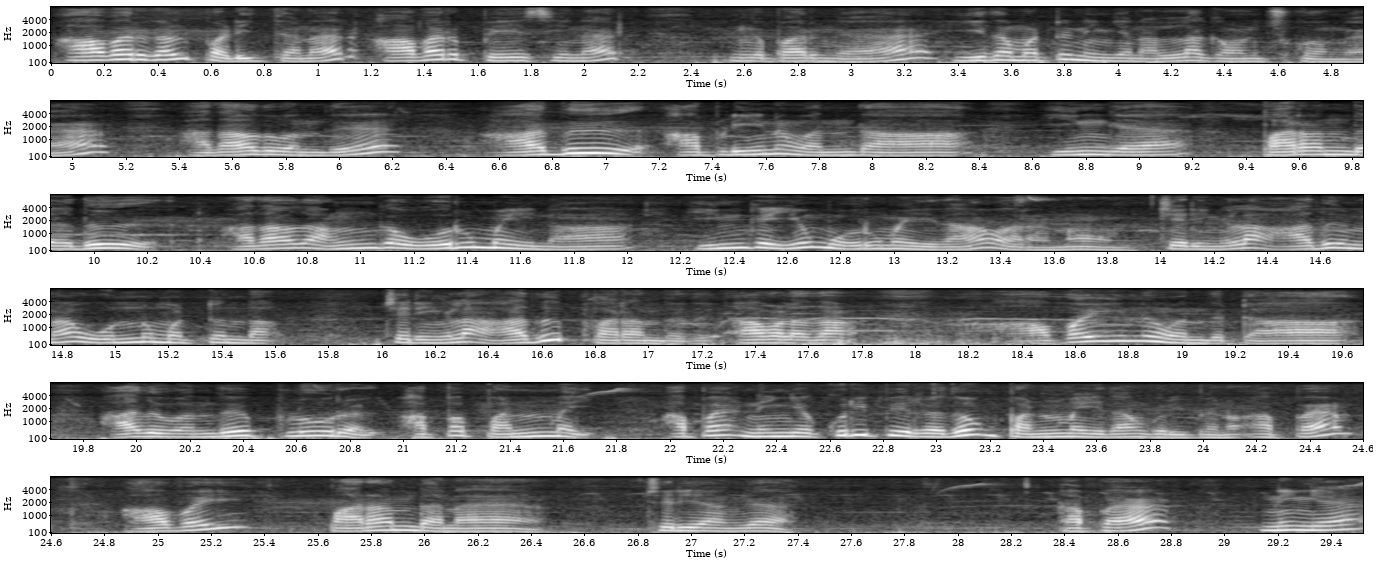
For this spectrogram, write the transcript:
அவர்கள் படித்தனர் அவர் பேசினர். இங்கே பாருங்கள் இதை மட்டும் நீங்கள் நல்லா கவனிச்சுக்கோங்க. அதாவது வந்து அது அப்படின்னு வந்தால் இங்கே பறந்தது. அதாவது அங்கே ஒருமைனா இங்கேயும் ஒருமை தான் வரணும். சரிங்களா? அதுனா ஒன்று மட்டும்தான். சரிங்களா? அது பறந்தது. அவ்வளோதான் அவைன்னு வந்துட்டா அது வந்து ப்ளூரல் அப்போ பன்மை. அப்போ நீங்கள் குறிப்பிடுறதும் பன்மை தான் குறிப்பிடணும். அப்போ அவை பறந்தன. சரியாங்க? அப்போ நீங்கள்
